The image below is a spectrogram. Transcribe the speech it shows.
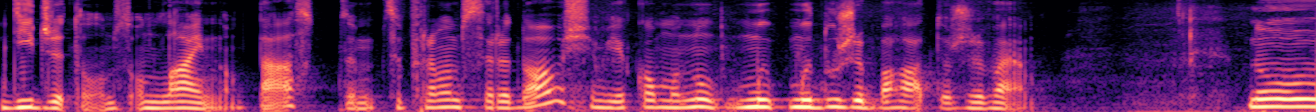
діджиталом, з онлайном, та, з цим цифровим середовищем, в якому ну, ми, ми дуже багато живемо? Ну,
